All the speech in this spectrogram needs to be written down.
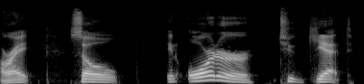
All right. So, in order to get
